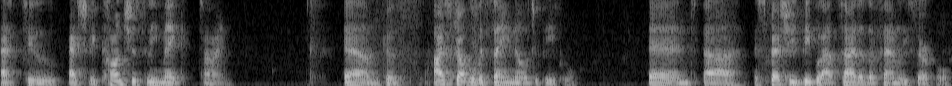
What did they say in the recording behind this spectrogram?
had to actually consciously make time because I struggle with saying no to people, and uh, especially people outside of the family circle.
